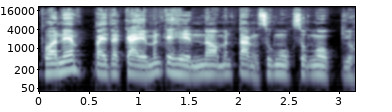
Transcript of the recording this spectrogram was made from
เพอแนมไปแตะไก่มันก็เห็นเนาะมันตั้งสุงกสุงกอยู่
